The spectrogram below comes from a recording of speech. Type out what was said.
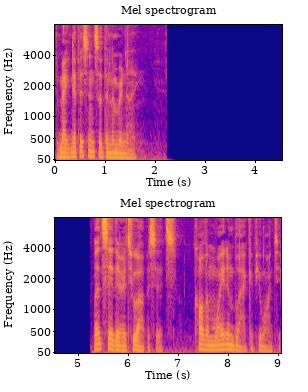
The magnificence of the number 9. Let's say there are two opposites. Call them white and black if you want to.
